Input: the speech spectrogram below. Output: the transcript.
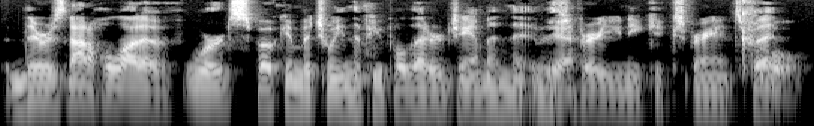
there was not a whole lot of words spoken between the people that are jamming. It was Yeah. a very unique experience, but Cool.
